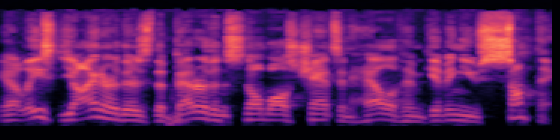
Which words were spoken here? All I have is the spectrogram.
Yeah, at least Yainer, there's the better than snowball's chance in hell of him giving you something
